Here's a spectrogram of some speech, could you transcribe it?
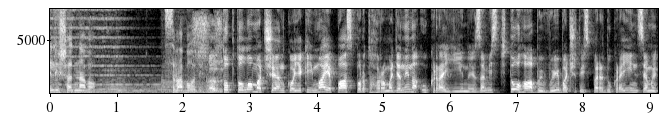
лишь одного – свободы. Тобто Ломаченко, який має паспорт громадянина України, замість того, аби вибачитись перед українцями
